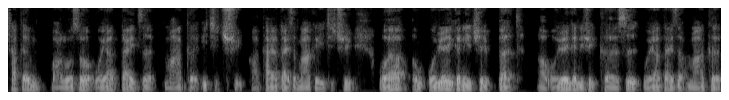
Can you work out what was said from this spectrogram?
他跟保罗说，我要带着马可一起去啊，他要带着马可一起去，我要我愿意跟你去，but。啊，我愿意跟你去，可是我要带着马可，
